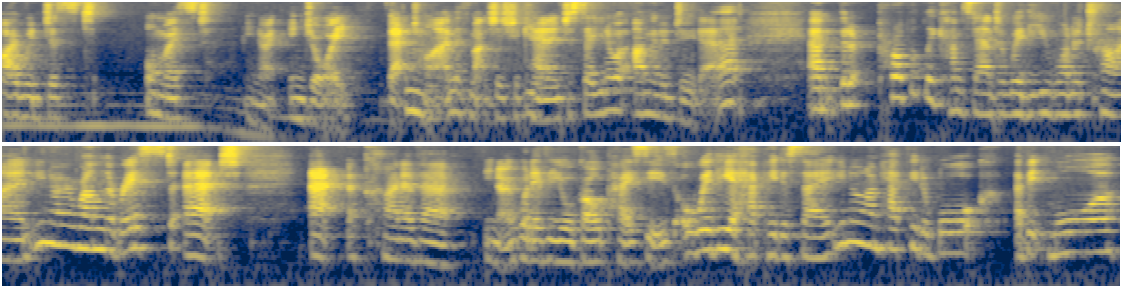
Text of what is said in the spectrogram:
I would just almost, you know, enjoy that time as much as you can and just say, you know what, I'm going to do that. Um, but it probably comes down to whether you want to try and, you know, run the rest at at a kind of a, you know, whatever your goal pace is, or whether you're happy to say, you know, I'm happy to walk a bit more.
